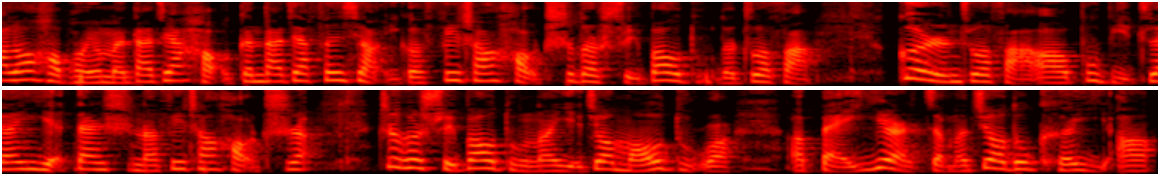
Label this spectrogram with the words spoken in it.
Hello，好朋友们，大家好，跟大家分享一个非常好吃的水爆肚的做法。个人做法啊，不比专业，但是呢非常好吃。这个水爆肚呢也叫毛肚，呃，百叶怎么叫都可以啊。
